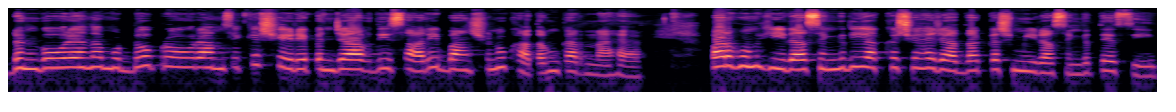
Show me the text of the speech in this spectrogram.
ਡੰਗੋਰਿਆਂ ਦਾ ਮੁੱਢੋ ਪ੍ਰੋਗਰਾਮ ਸੀ ਕਿ ਸ਼ੇਰੇ ਪੰਜਾਬ ਦੀ ਸਾਰੀ ਬੰਸ਼ ਨੂੰ ਖਤਮ ਕਰਨਾ ਹੈ। ਪਰ ਹੁਣ ਹੀਰਾ ਸਿੰਘ ਦੀ ਅੱਖ ਸ਼ਹਿਜ਼ਾਦਾ ਕਸ਼ਮੀਰਾ ਸਿੰਘ ਤੇ ਸੀ।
